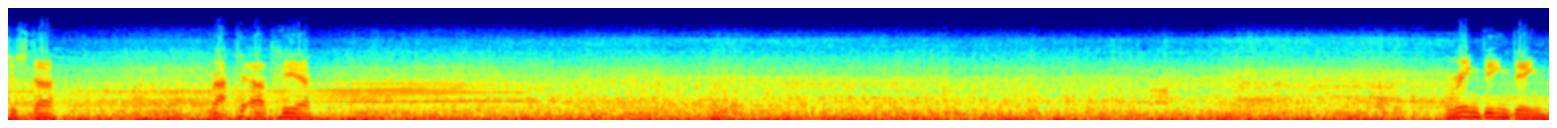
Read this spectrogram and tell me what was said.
just uh, wrap it up here. Ring ding ding.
